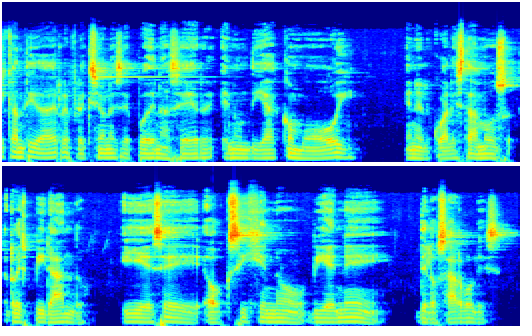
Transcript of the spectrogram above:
¿Qué cantidad de reflexiones se pueden hacer en un día como hoy, en el cual estamos respirando y ese oxígeno viene de los árboles,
